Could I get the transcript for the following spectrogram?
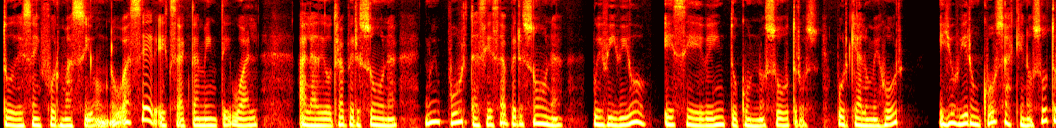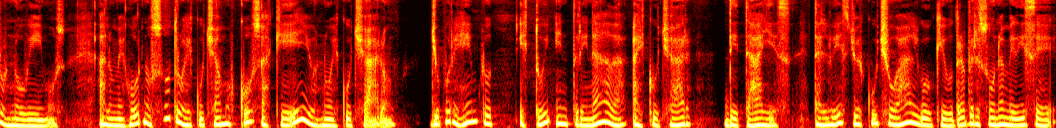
toda esa información. No va a ser exactamente igual a la de otra persona. No importa si esa persona pues vivió ese evento con nosotros, porque a lo mejor ellos vieron cosas que nosotros no vimos. A lo mejor nosotros escuchamos cosas que ellos no escucharon. Yo, por ejemplo, estoy entrenada a escuchar detalles. Tal vez yo escucho algo que otra persona me dice,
